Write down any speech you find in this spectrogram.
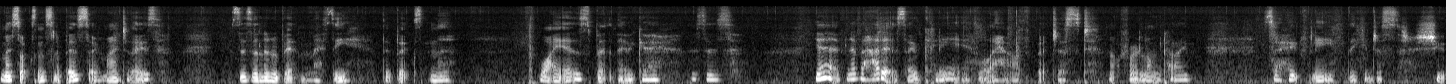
my socks and slippers, so mine to those. This is a little bit messy, the books and the wires, but there we go. This is yeah, I've never had it so clear. Well, I have, but just not for a long time. So hopefully they can just shoot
